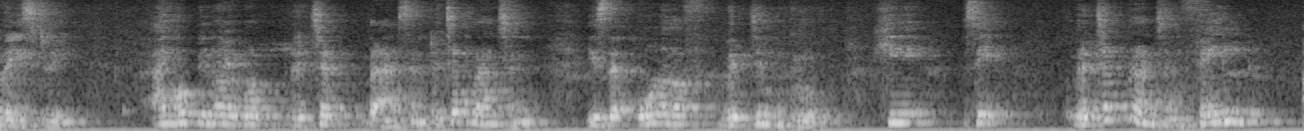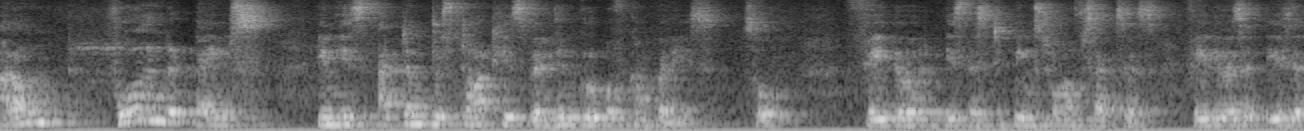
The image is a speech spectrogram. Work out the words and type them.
the history. I hope you know about Richard Branson. Richard Branson is the owner of Virgin Group. He, see, Richard Branson failed around 400 times in his attempt to start his Virgin Group of companies. So, failure is the stepping stone of success. Failure is a,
